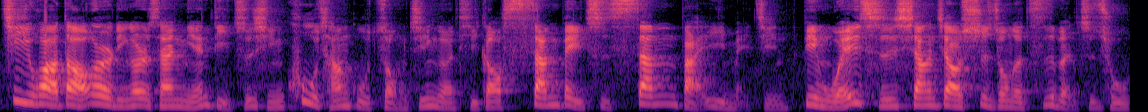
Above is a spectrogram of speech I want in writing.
计划到二零二三年底执行库藏股总金额提高三倍至三百亿美金，并维持相较适中的资本支出。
